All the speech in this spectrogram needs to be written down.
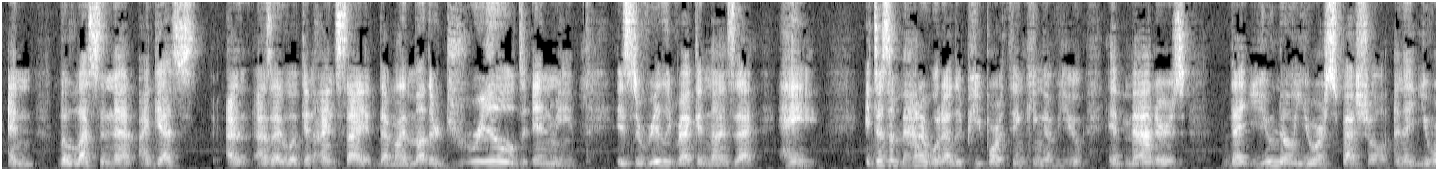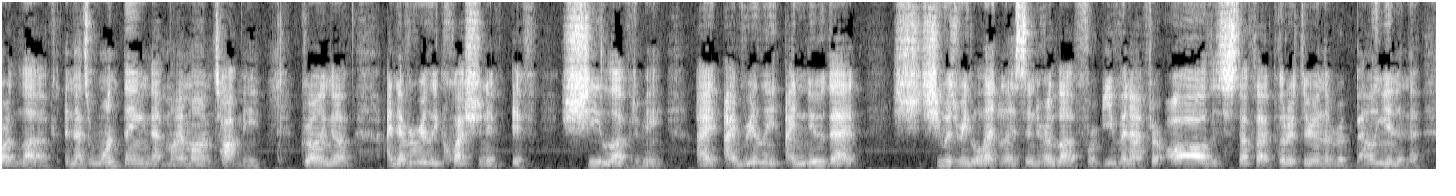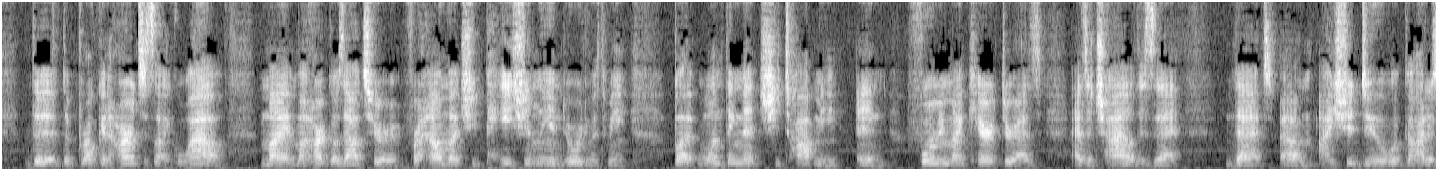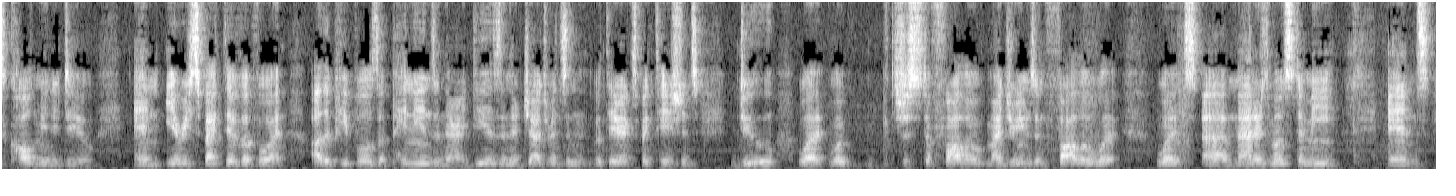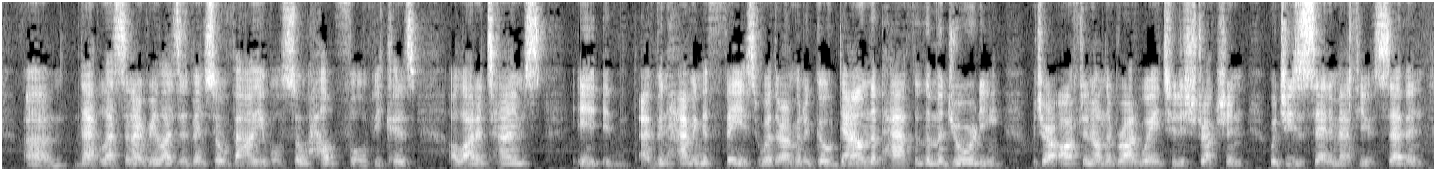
And the lesson that I guess, as, as I look in hindsight, that my mother drilled in me is to really recognize that, hey, it doesn't matter what other people are thinking of you. It matters that you know you're special and that you are loved. And that's one thing that my mom taught me growing up. I never really questioned if, if she loved me. I, I really, I knew that she, was relentless in her love for even after all the stuff that I put her through and the rebellion and the, the, the broken hearts. It's like, wow, my, my heart goes out to her for how much she patiently endured with me. But one thing that she taught me and forming my character as as a child is that that um, I should do what God has called me to do, and irrespective of what other people's opinions and their ideas and their judgments and with their expectations, do what what just to follow my dreams and follow what what uh, matters most to me, and um, that lesson I realize has been so valuable, so helpful because a lot of times it, it, I've been having to face whether I'm going to go down the path of the majority, which are often on the broad way to destruction, what Jesus said in Matthew 7,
